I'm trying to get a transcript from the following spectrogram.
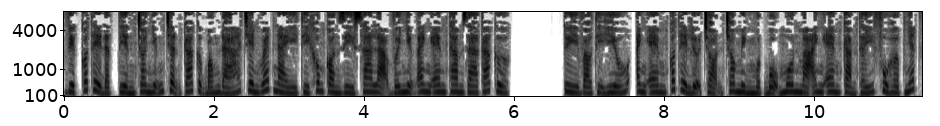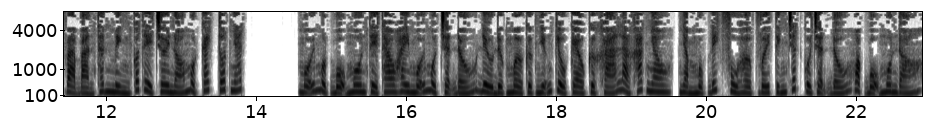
Việc có thể đặt tiền cho những trận cá cược bóng đá trên web này thì không còn gì xa lạ với những anh em tham gia cá cược. Tùy vào thị hiếu, anh em có thể lựa chọn cho mình một bộ môn mà anh em cảm thấy phù hợp nhất và bản thân mình có thể chơi nó một cách tốt nhất. Mỗi một bộ môn thể thao hay mỗi một trận đấu đều được mở cực những kiểu kèo cực khá là khác nhau, nhằm mục đích phù hợp với tính chất của trận đấu hoặc bộ môn đó.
